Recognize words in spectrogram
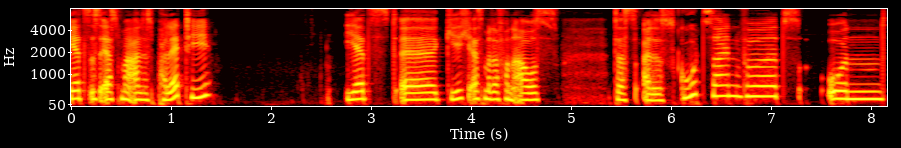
jetzt ist erstmal alles Paletti, jetzt äh, gehe ich erstmal davon aus, dass alles gut sein wird und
